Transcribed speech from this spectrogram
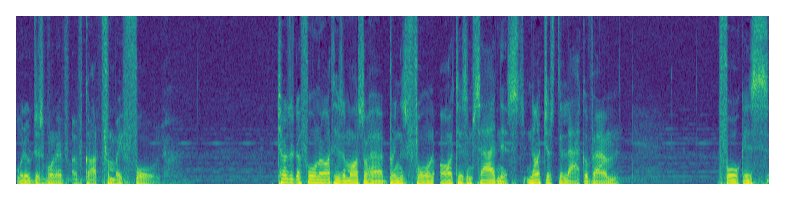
without this one I've I've got from my phone. Turns out that phone autism also uh, brings phone autism sadness, not just the lack of um focus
